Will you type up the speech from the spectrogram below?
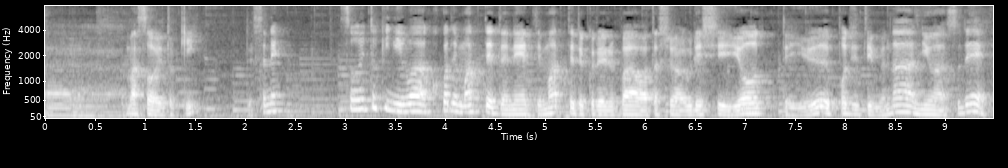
あまあそういう時ですね。そういう時にはここで待っててねって待っててくれれば私は嬉しいよっていうポジティブなニュアンスで、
